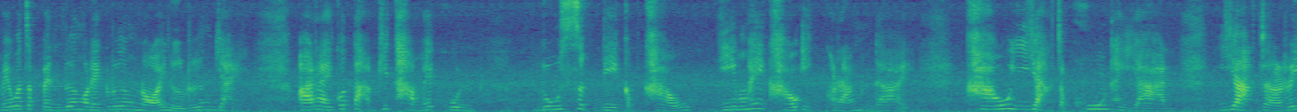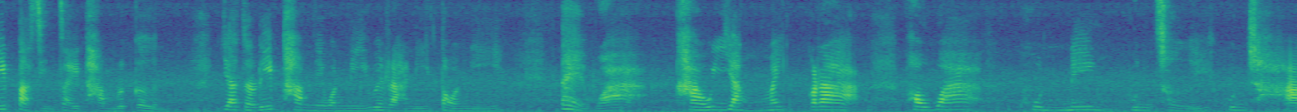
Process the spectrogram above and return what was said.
ไม่ว่าจะเป็นเรื่องเล็กเรื่องน้อยหรือเรื่องใหญ่ อะไรก็ตามที่ทำให้คุณ รู้สึกดีกับเขา ยิ้มให้เขาอีกครั้งหนึ่งได้ เขาอยากจะพุ่งทะยาน อยากจะรีบตัดสินใจทำเหลือเกิน อยากจะรีบทำในวันนี้เวลานี้ตอนนี้ แต่ว่าเขายังไม่กล้า เพราะว่าคุณนิ่ง คุณเฉย คุณชา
